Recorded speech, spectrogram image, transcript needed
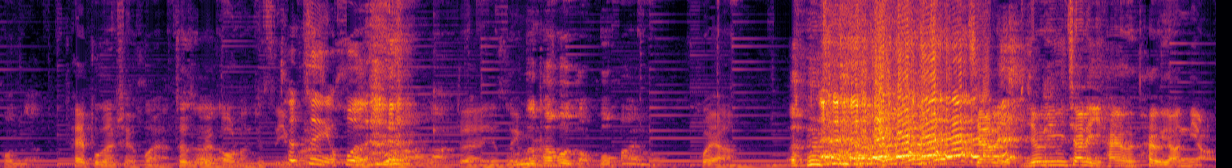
混呢？他也不跟谁混，他特别高冷，就自己他自己混，自己玩了。对，就自己。那他会搞破坏吗？会啊。家里，因为因为家里还有还有养鸟，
